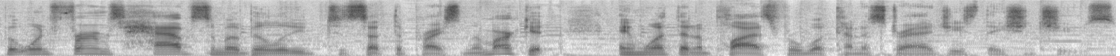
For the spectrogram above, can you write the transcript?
but when firms have some ability to set the price in the market and what that implies for what kind of strategies they should choose.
